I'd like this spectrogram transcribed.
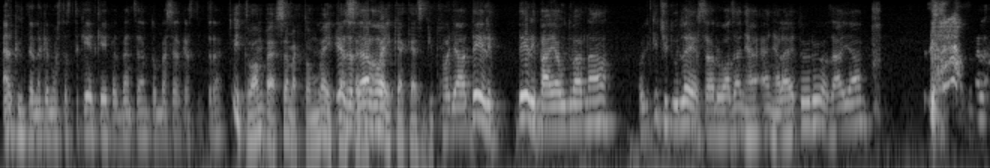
elküldtem neked most azt a két képet, Bence, nem tudom, beszerkesztetted Itt van, persze, meg tudom, melyikkel, Érzed szeret, el, hogy- melyikkel kezdjük. hogy a déli, déli pályaudvarnál, hogy kicsit úgy leérsz arról az enyhe, enyhe lejtőről az el-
